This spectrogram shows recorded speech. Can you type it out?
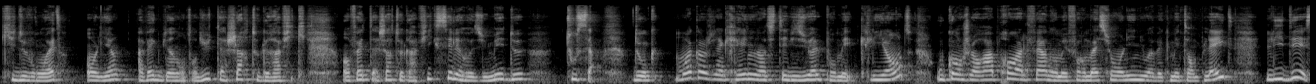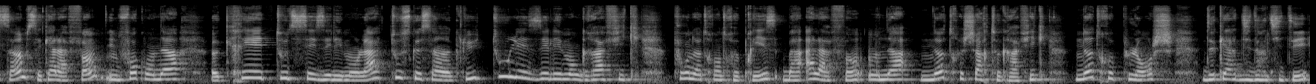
qui devront être en lien avec bien entendu ta charte graphique. En fait, ta charte graphique, c'est le résumé de tout ça. Donc, moi, quand je viens créer une identité visuelle pour mes clientes ou quand je leur apprends à le faire dans mes formations en ligne ou avec mes templates, l'idée est simple, c'est qu'à la fin, une fois qu'on a euh, créé tous ces éléments-là, tout ce que ça inclut, tous les éléments graphiques pour notre entreprise, bah à la fin, on a notre charte graphique, notre planche de carte d'identité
